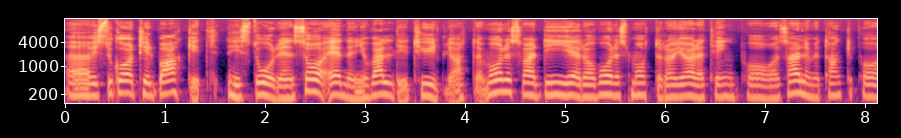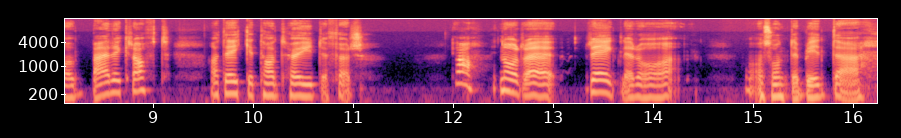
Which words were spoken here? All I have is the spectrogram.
Eh, hvis du går tilbake i historien, så er den jo veldig tydelig at våre verdier og våre måter å gjøre ting på, særlig med tanke på bærekraft, at det ikke er tatt høyde for. Ja, når eh, regler og, og sånt er blitt eh,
